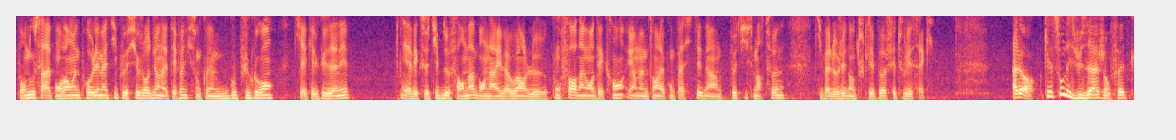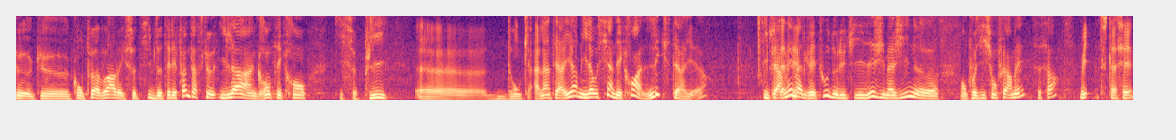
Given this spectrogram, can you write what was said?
pour nous, ça répond vraiment à une problématique aussi. Aujourd'hui, on a des téléphones qui sont quand même beaucoup plus grands qu'il y a quelques années. Et avec ce type de format, ben, on arrive à avoir le confort d'un grand écran et en même temps la compacité d'un petit smartphone qui va loger dans toutes les poches et tous les sacs. Alors, quels sont les usages en fait qu'on peut avoir avec ce type de téléphone? Parce qu'il a un grand écran qui se plie euh, donc à l'intérieur, mais il a aussi un écran à l'extérieur qui permet malgré tout de l'utiliser, j'imagine, euh, en position fermée, c'est ça? Oui, tout à fait.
